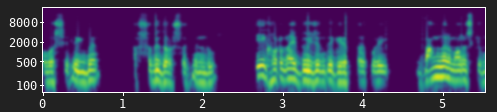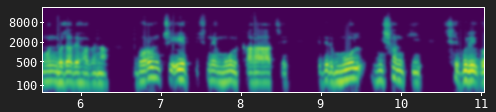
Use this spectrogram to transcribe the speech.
অবশ্যই লিখবেন। আর শুধু দর্শক বিন্দু, এই ঘটনায় দুইজনকে গ্রেপ্তার করেই বাংলার মানুষকে মন বোঝালে হবে না। বরঞ্চ এর পিছনে মূল কারা আছে? এদের মূল মিশন কি সেগুলিকে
